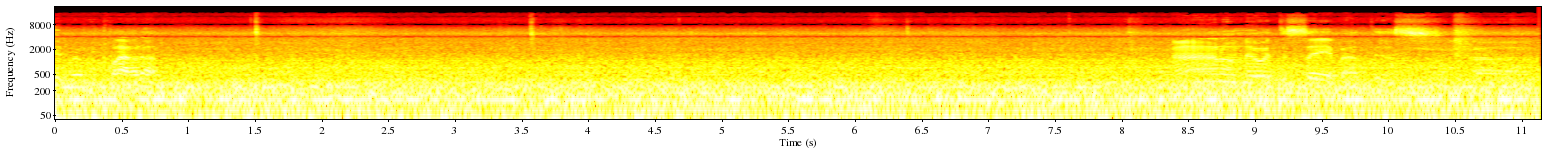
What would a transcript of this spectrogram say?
Didn't really cloud up. I don't know what to say about this. Uh,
